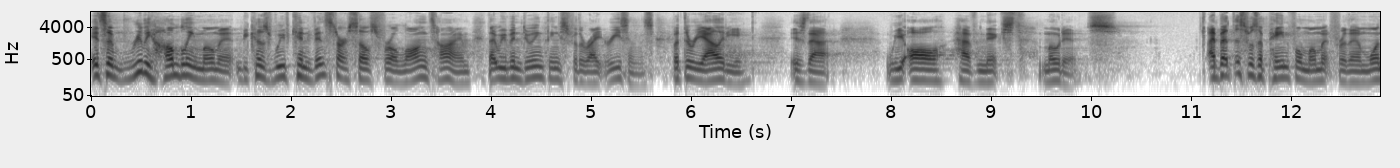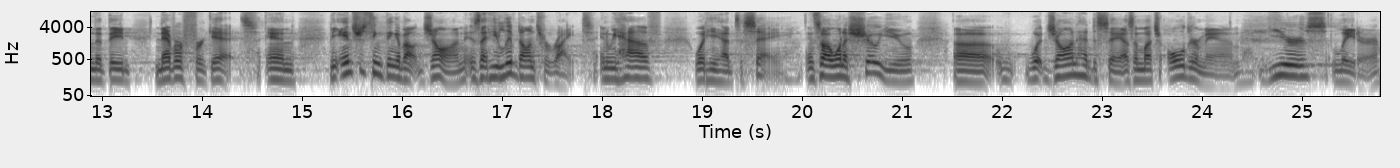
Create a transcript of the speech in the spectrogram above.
It's a really humbling moment because we've convinced ourselves for a long time that we've been doing things for the right reasons. But the reality is that we all have mixed motives. I bet this was a painful moment for them, one that they'd never forget. And the interesting thing about John is that he lived on to write, and we have what he had to say. And so I want to show you uh, what John had to say as a much older man years later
